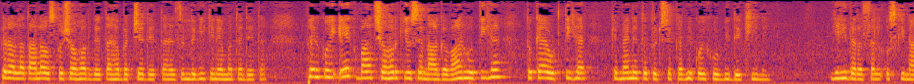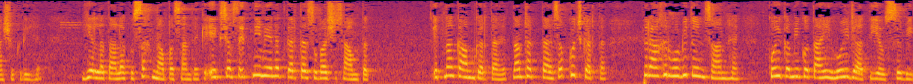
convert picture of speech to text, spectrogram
پھر اللہ تعالیٰ اس کو شوہر دیتا ہے، بچے دیتا ہے، زندگی کی نعمتیں دیتا ہے۔ پھر کوئی ایک بات شوہر کی اسے ناگوار ہوتی ہے تو کہہ اٹھتی ہے کہ میں نے تو تجھ سے کبھی کوئی خوبی دیکھی نہیں۔ یہی دراصل اس کی ناشکری ہے۔ یہ اللہ تعالیٰ کو سخت ناپسند ہے کہ ایک شخص اتنی محنت کرتا ہے صبح سے شام تک۔ اتنا کام کرتا ہے، اتنا تھکتا ہے، سب کچھ کرتا ہے۔ پھر آخر وہ بھی تو انسان ہے۔ کوئی کمی کو تاہی ہو ہی جاتی ہے اس سے بھی۔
